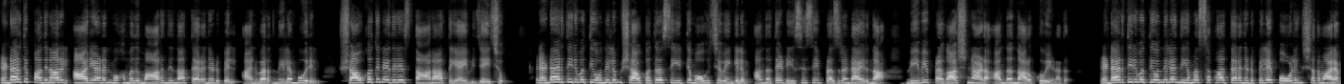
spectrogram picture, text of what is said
രണ്ടായിരത്തി പതിനാറിൽ ആര്യാടൻ മുഹമ്മദ് മാറി നിന്ന തെരഞ്ഞെടുപ്പിൽ അൻവർ നിലമ്പൂരിൽ ഷൗക്കത്തിനെതിരെ സ്ഥാനാർത്ഥിയായി വിജയിച്ചു. രണ്ടായിരത്തി ഇരുപത്തി ഒന്നിലും ഷൗക്കത്ത് സീറ്റ് മോഹിച്ചുവെങ്കിലും അന്നത്തെ ഡി സി സി പ്രസിഡന്റായിരുന്ന വി വി പ്രകാശിനാണ് അന്ന് നറുക്കുവീണത്. രണ്ടായിരത്തി ഇരുപത്തി ഒന്നിലെ നിയമസഭാ തെരഞ്ഞെടുപ്പിലെ പോളിംഗ് ശതമാനം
